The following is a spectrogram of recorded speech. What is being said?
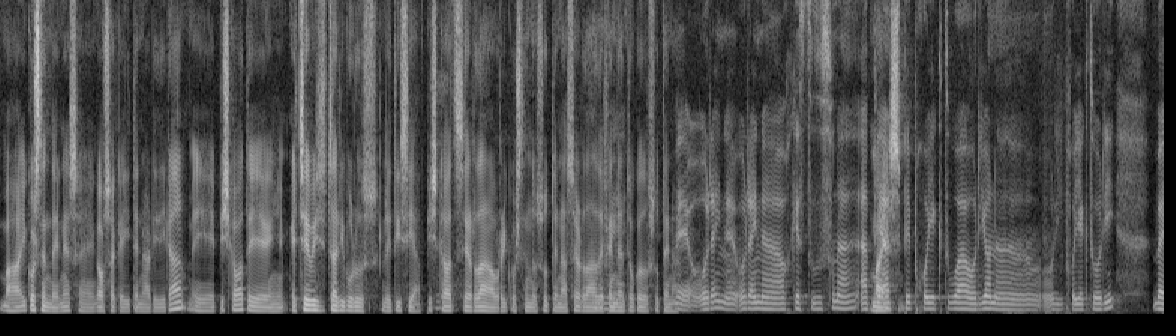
ba, ikusten den, ez, e, gauzak egiten ari dira. E, pixka bat, e, etxe bizitzari buruz, Letizia, pixka bat zer da aurrik ikusten duzutena, zer da defendentuko duzutena? Be, orain, orain orkestu duzuna, APHP bai. proiektua orion, hori proiektu hori, be,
